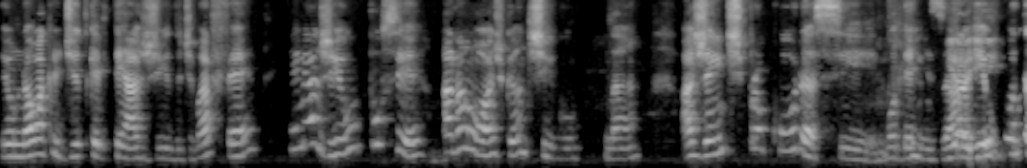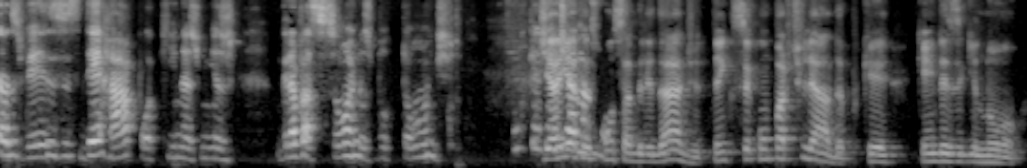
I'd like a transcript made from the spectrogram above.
eu não acredito que ele tenha agido de má fé, ele agiu por ser analógico, antigo. Né? A gente procura se modernizar. Aí... Eu, quantas vezes, derrapo aqui nas minhas gravações, nos botões porque e aí a responsabilidade tem que ser compartilhada, porque quem designou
